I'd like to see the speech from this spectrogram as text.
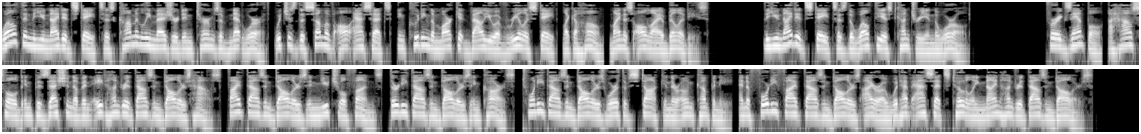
Wealth in the United States is commonly measured in terms of net worth, which is the sum of all assets, including the market value of real estate, like a home, minus all liabilities. The United States is the wealthiest country in the world. For example, a household in possession of an $800,000 house, $5,000 in mutual funds, $30,000 in cars, $20,000 worth of stock in their own company, and a $45,000 IRA would have assets totaling $900,000.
